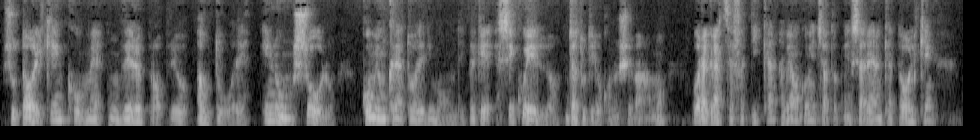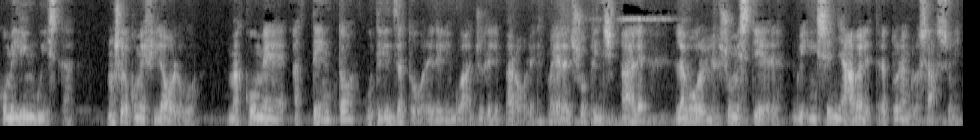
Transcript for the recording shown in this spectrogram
su Tolkien come un vero e proprio autore e non solo come un creatore di mondi, perché se quello già tutti lo conoscevamo, ora grazie a fatica abbiamo cominciato a pensare anche a Tolkien come linguista, non solo come filologo, ma come attento utilizzatore del linguaggio delle parole, che poi era il suo principale lavoro, il suo mestiere. Lui insegnava letterature anglosassoni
